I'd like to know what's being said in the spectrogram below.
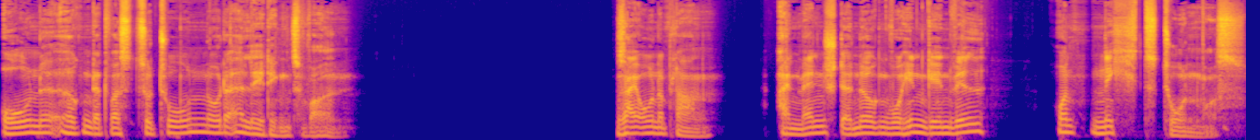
ohne irgendetwas zu tun oder erledigen zu wollen. Sei ohne Plan, ein Mensch, der nirgendwo hingehen will und nichts tun muss.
